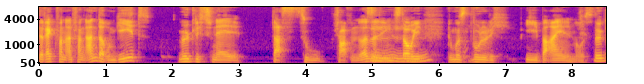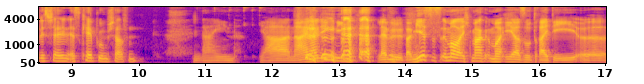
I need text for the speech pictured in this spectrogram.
direkt von Anfang an darum geht, möglichst schnell das zu schaffen. Also die Mhm. Story, du musst, wo du dich eh beeilen musst. Möglichst schnell den Escape Room schaffen. Nein. Ja, nein, halt irgendwie Level. Bei mir ist es immer, ich mag immer eher so 3D, äh,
